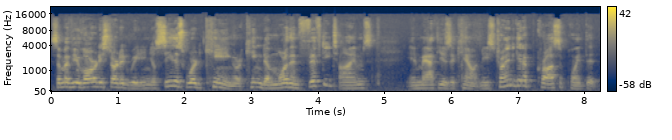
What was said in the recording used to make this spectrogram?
some of you have already started reading, you'll see this word king or kingdom more than 50 times in Matthew's account. And he's trying to get across a point that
